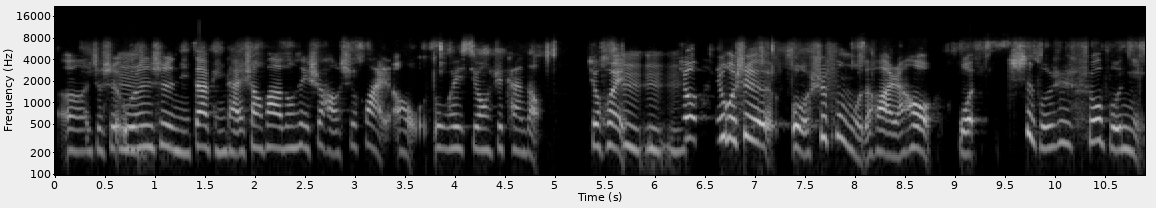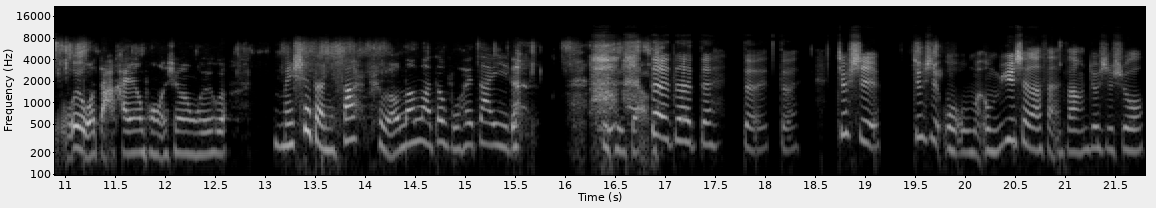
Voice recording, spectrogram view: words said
呃，就是无论是你在平台上发的东西是好是坏，然后我都会希望去看到，就会，嗯嗯嗯，就如果是我是父母的话，然后我试图去说服你为我打开那个朋友圈，我会说。没事的，你发什么妈妈都不会在意的，就是这样。对对对对对，就是就是我我们我们预设的反方就是说，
